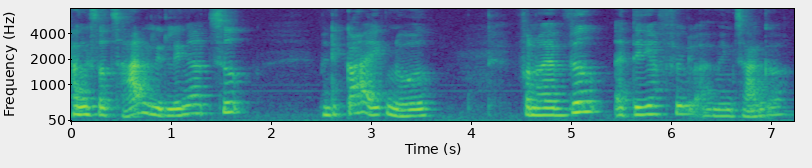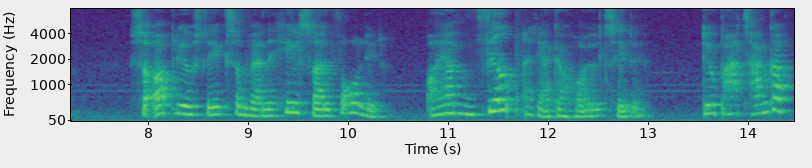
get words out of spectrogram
gange så tager det lidt længere tid. Men det gør ikke noget. For når jeg ved, at det jeg føler er mine tanker, så opleves det ikke som værende helt så alvorligt. Og jeg ved, at jeg kan holde til det. Det er jo bare tanker.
